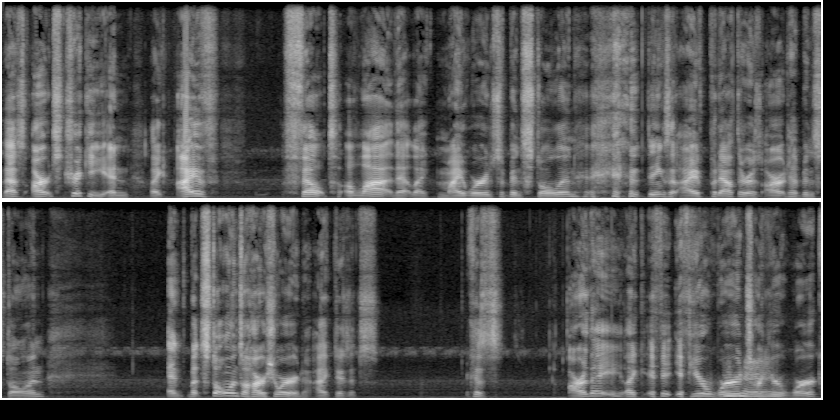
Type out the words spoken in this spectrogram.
that's art's tricky, and like I've felt a lot that like my words have been stolen and things that I've put out there as art have been stolen. And but stolen's a harsh word. Like it's because are they like if it, if your words or Mhm. your work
